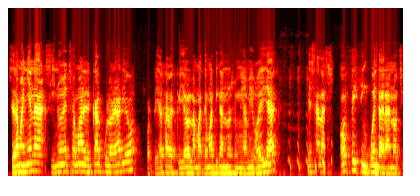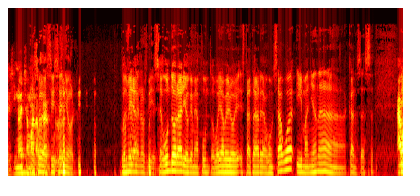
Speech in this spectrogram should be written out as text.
Será mañana, si no he hecho mal el cálculo horario, porque ya sabes que yo las matemáticas no soy muy amigo de ellas, es a las 11 y 50 de la noche, si no he hecho mal Eso los es, sí, cálculos. señor. Pues 12 mira, menos 10. segundo horario que me apunto. Voy a ver hoy- esta tarde a Gonzagua y mañana Kansas. Ah, en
